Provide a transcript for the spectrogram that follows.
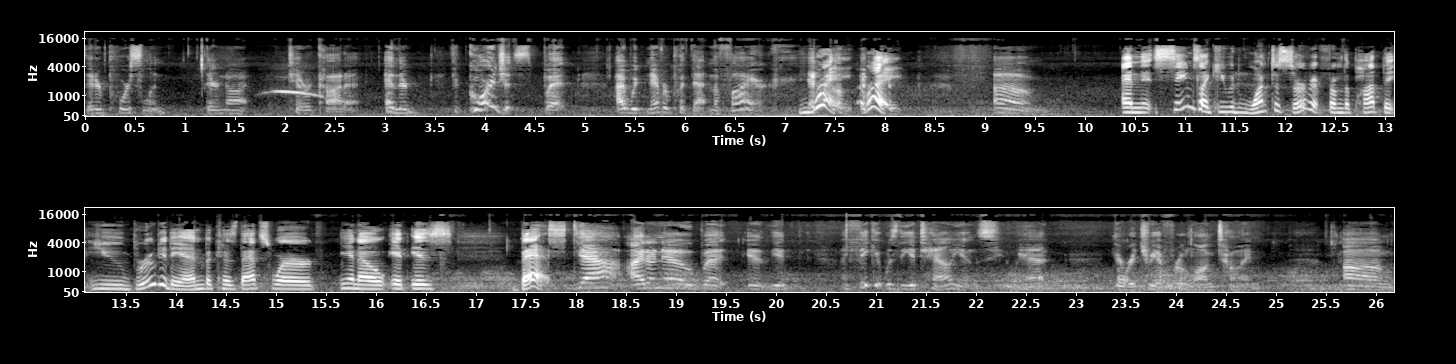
that are porcelain. They're not terracotta. And they're they're gorgeous, but I would never put that in the fire. Right, right. Um, And it seems like you would want to serve it from the pot that you brewed it in because that's where, you know, it is best. yeah, I don't know, but it, it, I think it was the Italians who had Eritrea for a long time. Um,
